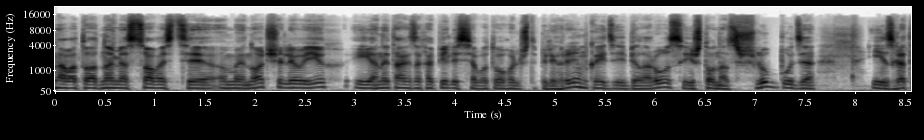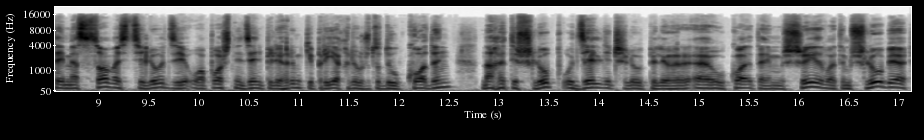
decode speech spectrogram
Нават у адной мясцовасці мы ночылі ў іх і яны так захапіліся вот увогуле што пілігрымка ідзе беларусы і што у нас шлюб будзе і з гэтай мясцовасці людзі у апошні дзень пілігрымкі прыехалі ўжо туды ў кодань на гэты шлюб удзельнічалі ў пілігр... у котай мшы в этом шлюбе.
